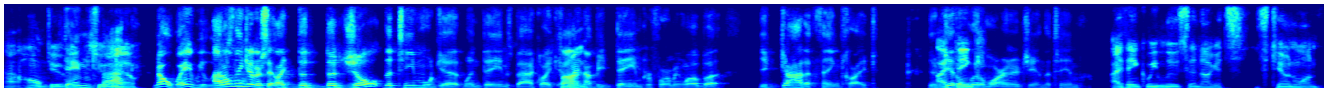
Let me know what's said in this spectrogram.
at home. Two- Dame's two back. oh. No way we lose. I don't think that. you understand. Like the the jolt the team will get when Dame's back. Like it might not be Dame performing well, but you gotta think like you'll I get think- a little more energy in the team. I think we lose the Nuggets. It's two and one.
